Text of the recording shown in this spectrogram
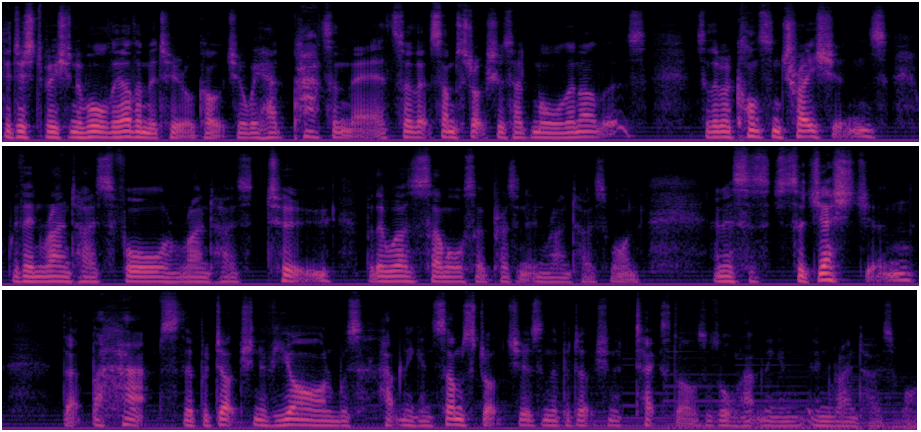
the distribution of all the other material culture. We had pattern there so that some structures had more than others. So there were concentrations within Roundhouse 4 and Roundhouse 2, but there was some also present in Roundhouse 1. And there's a suggestion that perhaps the production of yarn was happening in some structures and the production of textiles was all happening in, in Roundhouse 1.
